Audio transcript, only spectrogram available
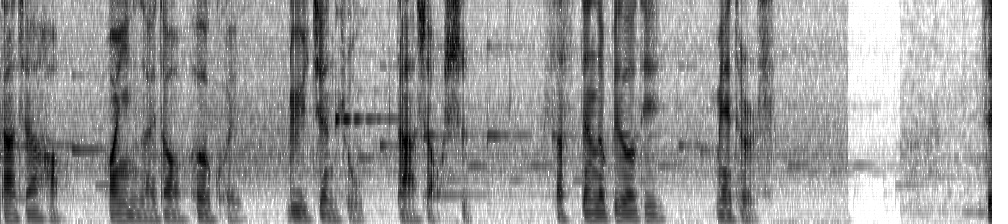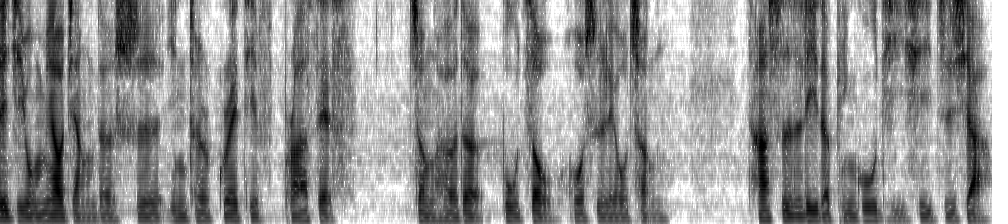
大家好，欢迎来到鹤葵绿建筑大小事，Sustainability Matters。这一集我们要讲的是 Integrative Process，整合的步骤或是流程。它是力的评估体系之下，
